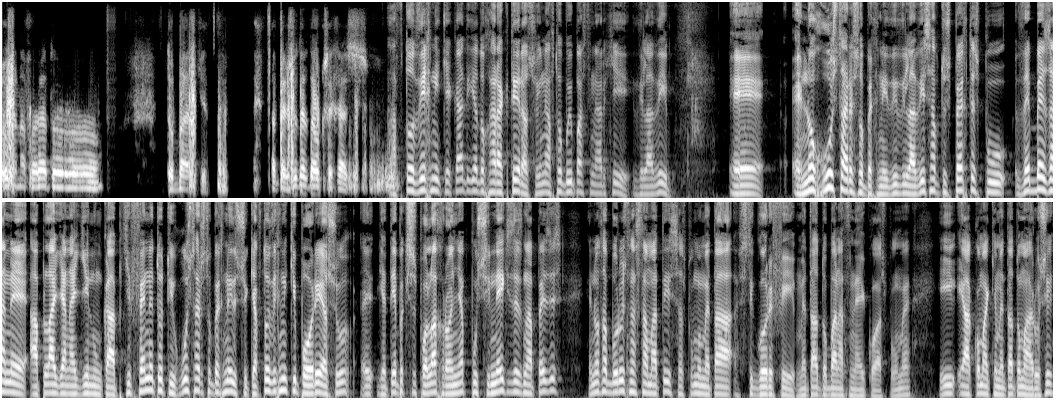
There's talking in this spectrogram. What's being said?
όσον αφορά το, το μπάσκετ. Τα περισσότερα τα έχω ξεχάσει. Αυτό δείχνει και κάτι για το χαρακτήρα σου. Είναι αυτό που είπα στην αρχή. Δηλαδή, ε, ενώ γούσταρες το παιχνίδι, δηλαδή είσαι από τους παίχτες που δεν παίζανε απλά για να γίνουν κάποιοι, φαίνεται ότι γούσταρες το παιχνίδι σου και αυτό δείχνει και η πορεία σου, ε, γιατί έπαιξες πολλά χρόνια που συνέχιζες να παίζεις ενώ θα μπορούσες να σταματήσεις, ας πούμε, μετά στην κορυφή, μετά τον Παναθηναϊκό, ας πούμε, ή, ή, ακόμα και μετά το Μαρούσι.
